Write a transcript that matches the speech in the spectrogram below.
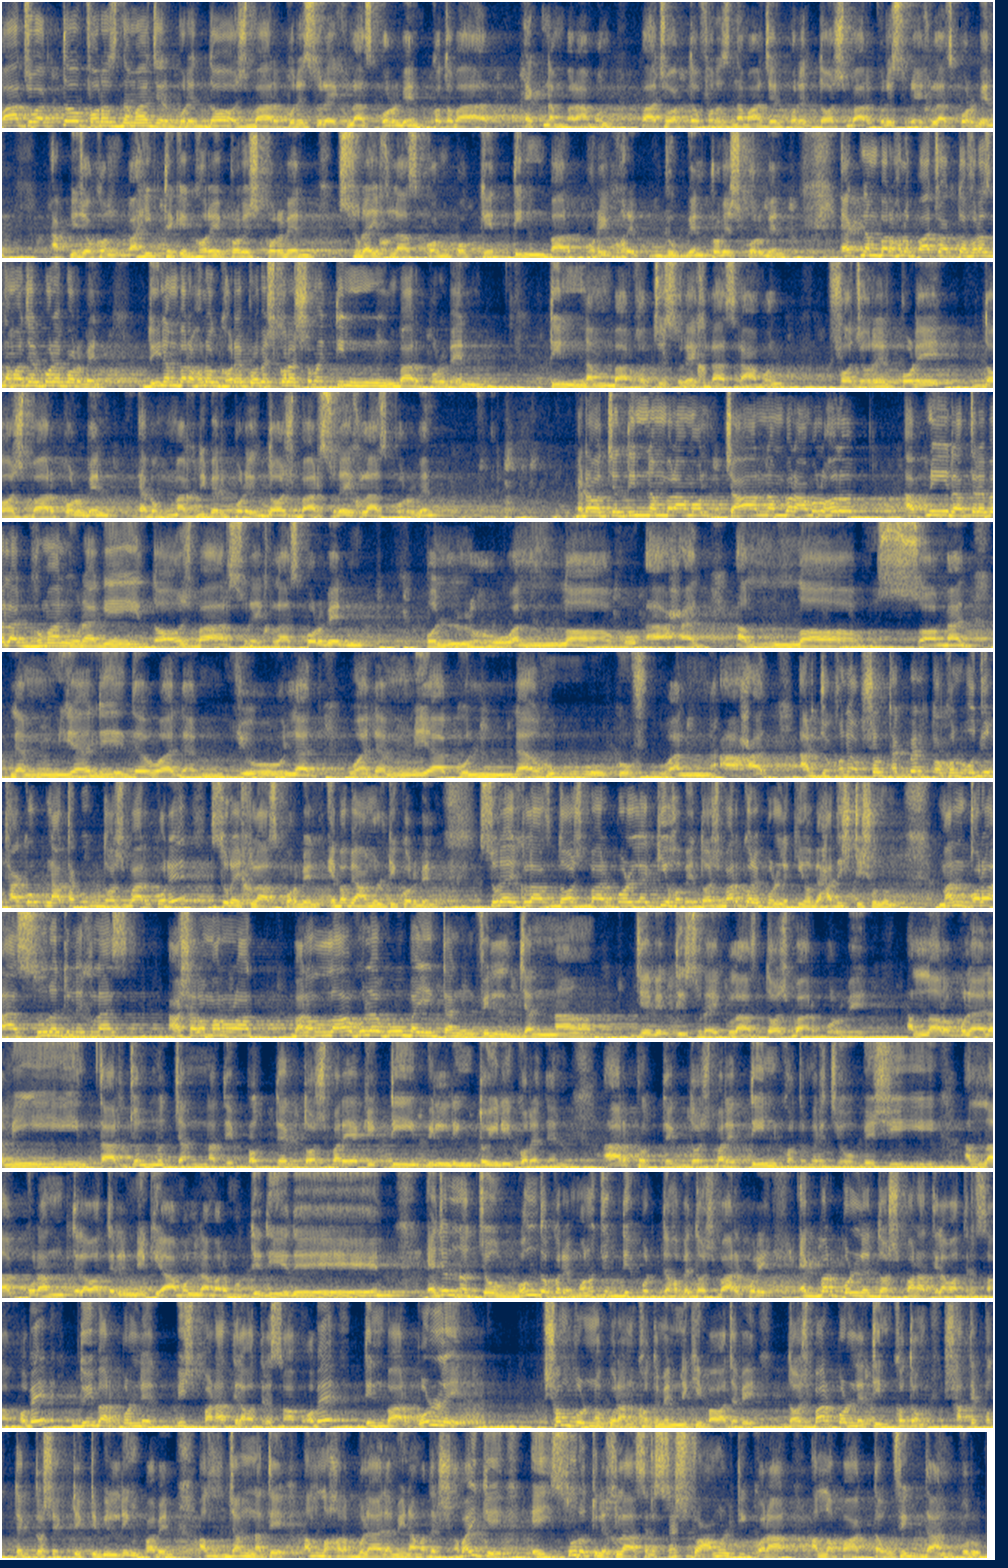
পাঁচ ওয়াক্ত ফরজ নামাজের পরে দশ বার করে সুরাই ক্লাস পড়বেন। কতবার? এক নাম্বার আমল, পাঁচ ওয়াক্ত ফরজ নামাজের পরে দশ বার করে সুরাই ক্লাস পড়বেন। আপনি যখন বাহির থেকে ঘরে প্রবেশ করবেন সুরাই খলাস কমপক্ষে তিনবার পরে ঘরে ঢুকবেন, প্রবেশ করবেন। এক নাম্বার হলো পাঁচ ওয়াক্ত ফরজ নামাজের পরে পড়বেন। দুই নাম্বার হলো ঘরে প্রবেশ করার সময় তিনবার পড়বেন। তিন নাম্বার হচ্ছে সুরে খলাসের আমল ফজরের পরে দশ বার পড়বেন এবং মাগরিবের পরে দশ বার সুরে খলাস পড়বেন। এটা হচ্ছে তিন নম্বর আমল। চার নম্বর আমল হলো আপনি রাত্রেবেলা ঘুমানোর আগে দশ বার সুরে ক্লাস পড়বেন। قل هو الله أحد الله الصمد لم يلد ولم يولد ولم يكن له كفوا أحد আর যখনই অবসর থাকবেন তখন অজু থাকুক না থাকুক দশ বার করে সুরে ইখলাস পড়বেন এভাবে আমলটি করবেন সুরে ইখলাস দশ বার পড়লে কি হবে দশ বার করে পড়লে কি হবে হাদিসটি শুনুন মান করা আজ সুরাতুল ইখলাস আশার মারাত বানাল্লাহু লাহু বাইতান ফিল জান্নাত। যে ব্যক্তি সূরা ক্লাস 10 বার পড়বে আল্লাহ রব্বুল আলমিন তার জন্য জান্নাতে প্রত্যেক দশ বারে এক একটি বিল্ডিং তৈরি করে দেন। আর প্রত্যেক দশ বারে তিন কদমের চেয়েও বেশি আল্লাহ কোরআন তেলাওয়াতের নেকি আমল নামার মধ্যে দিয়ে দেন। এজন্য চোখ বন্ধ করে মনোযোগ দিয়ে পড়তে হবে দশ বার করে। একবার পড়লে দশ পাড়া তেলাওয়াতের সব হবে, দুইবার পড়লে বিশ পাড়া তেলাওয়াতের সব হবে, তিনবার পড়লে সম্পূর্ণ কোরআন খতমের নিকি পাওয়া যাবে। দশবার পড়লে তিন খতম, সাথে প্রত্যেক দশে একটি একটি বিল্ডিং পাবেন। আল জান্নাতে আল্লাহ রাব্বুল আলমিন আমাদের সবাইকে এই সুরতুল ইখলাসের শ্রেষ্ঠ আমলটি করা আল্লাহ পাক তৌফিক দান করুন।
